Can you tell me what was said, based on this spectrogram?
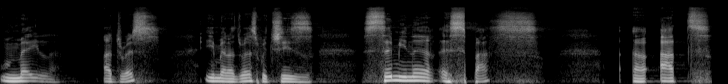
mail address, email address, which is séminaire espace at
